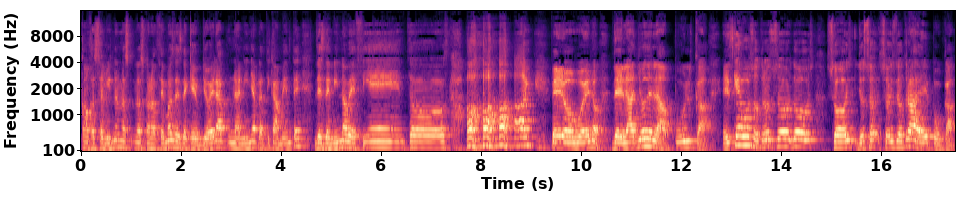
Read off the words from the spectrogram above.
con José Luis nos, nos, conocemos desde que yo era una niña prácticamente, desde 1900. Pero bueno, del año de la pulca. Es que vosotros dos sois, yo sois de otra época,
